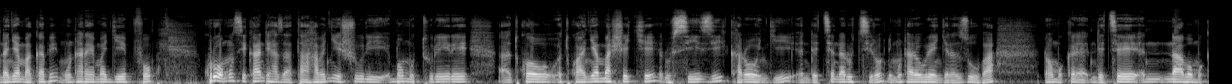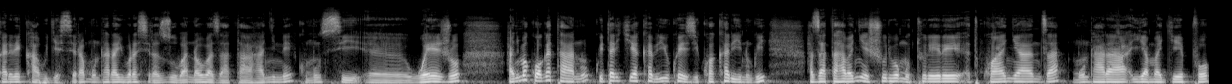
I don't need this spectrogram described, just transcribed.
na nyamagabe mu ntara y'amajyepfo. Kuri uwo munsi kandi hazataha abanyeshuri bo mu turere two- twa nyamasheke rusizi karongi ndetse na rutsiro ni mu ntara y'uburengerazuba. Ndetse n'abo mu karere ka bugesera mu ntara y'uburasirazuba nabo bazataha nyine ku munsi eh, w'ejo. Hanyuma ku wa gatanu ku itariki ya kabiri y'ukwezi kwa karindwi hazataha abanyeshuri bo mu turere twa nyanza mu ntara y'amajyepfo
